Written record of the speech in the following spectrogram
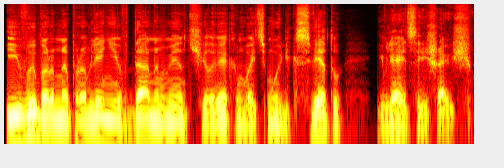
и выбор направления в данный момент человеком во тьму или к свету является решающим.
